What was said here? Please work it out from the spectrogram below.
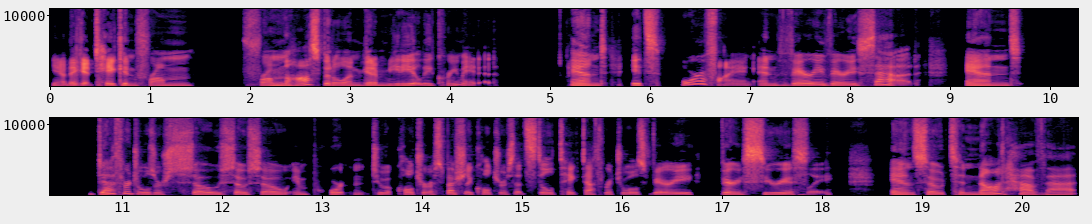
You know, they get taken from from mm. the hospital and get immediately cremated. And it's horrifying and very, very sad. And death rituals are so so so important to a culture especially cultures that still take death rituals very very seriously and so to not have that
